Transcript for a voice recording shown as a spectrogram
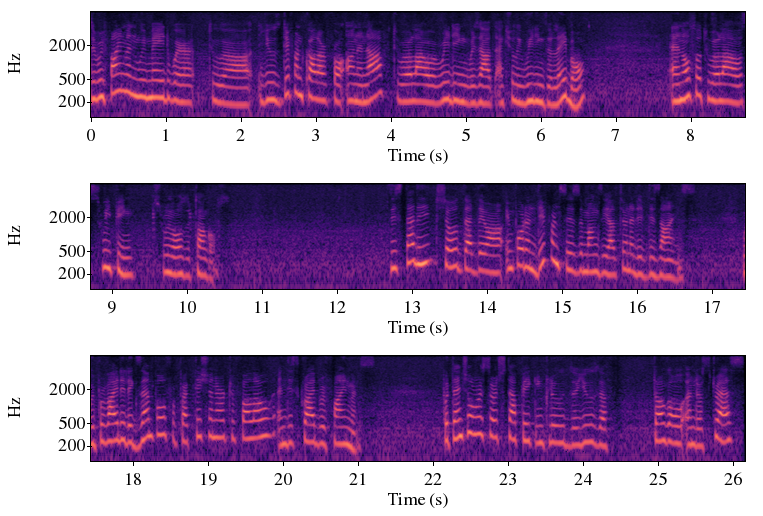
The refinement we made were to uh, use different color for on and off to allow reading without actually reading the label, and also to allow sweeping through all the toggles. This study showed that there are important differences among the alternative designs. We provided examples for practitioners to follow and describe refinements. Potential research topics include the use of toggle under stress,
